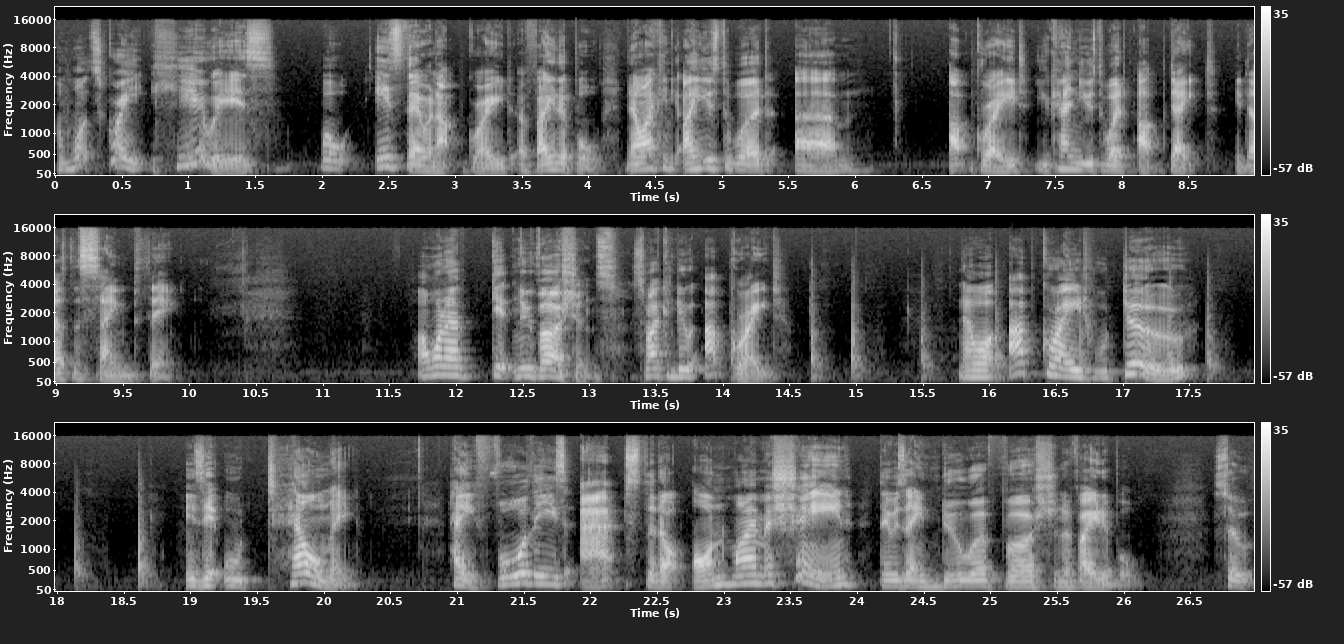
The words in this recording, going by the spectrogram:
And what's great here is, well, is there an upgrade available? Now I can I use the word um, upgrade. You can use the word update. It does the same thing. I want to get new versions. So I can do upgrade. Now what upgrade will do is it will tell me, hey, for these apps that are on my machine, there is a newer version available. So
